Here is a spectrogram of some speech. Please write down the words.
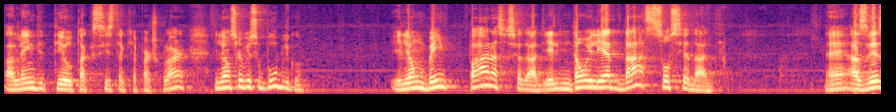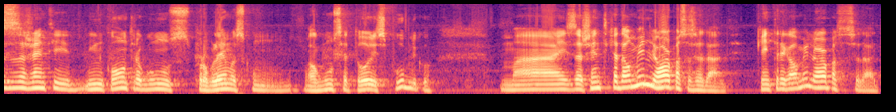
além de ter o taxista que é particular, ele é um serviço público. Ele é um bem para a sociedade. Ele, então ele é da sociedade. Né? Às vezes a gente encontra alguns problemas com alguns setores públicos, mas a gente quer dar o melhor para a sociedade, quer entregar o melhor para a sociedade.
